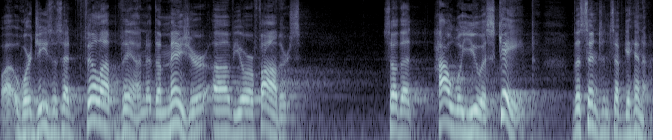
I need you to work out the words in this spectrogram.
uh, where Jesus said, Fill up then the measure of your fathers, so that how will you escape the sentence of Gehenna?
